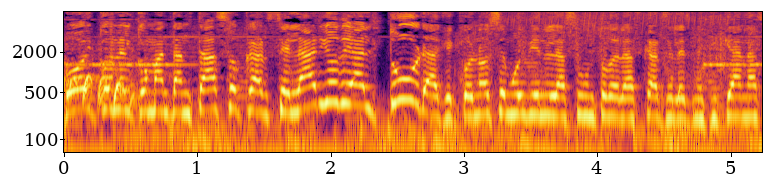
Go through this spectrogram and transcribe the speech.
Voy con el comandantazo carcelario de altura que conoce muy bien el asunto de las cárceles mexicanas.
